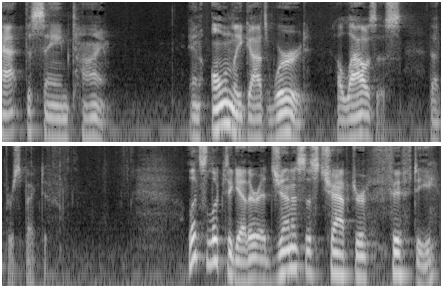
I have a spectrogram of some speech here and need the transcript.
at the same time. And only God's Word allows us that perspective. Let's look together at Genesis chapter 50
